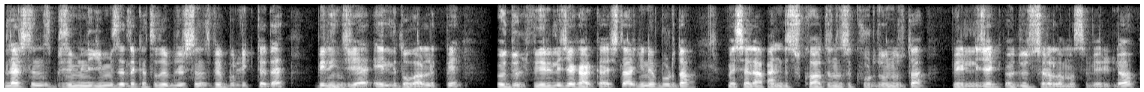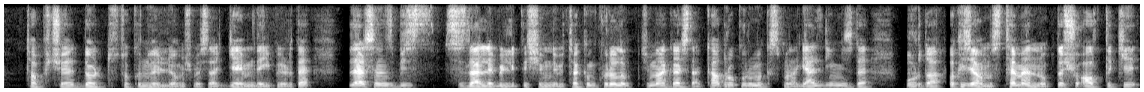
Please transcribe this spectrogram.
Dilerseniz bizim ligimize de katılabilirsiniz ve bu ligde de birinciye 50 dolarlık bir ödül verilecek arkadaşlar. Yine burada mesela kendi squad'ınızı kurduğunuzda verilecek ödül sıralaması veriliyor. Top 3'e 400 token veriliyormuş mesela Game Day 1'de. Dilerseniz biz sizlerle birlikte şimdi bir takım kuralım. Şimdi arkadaşlar kadro kurma kısmına geldiğimizde burada bakacağımız temel nokta şu alttaki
